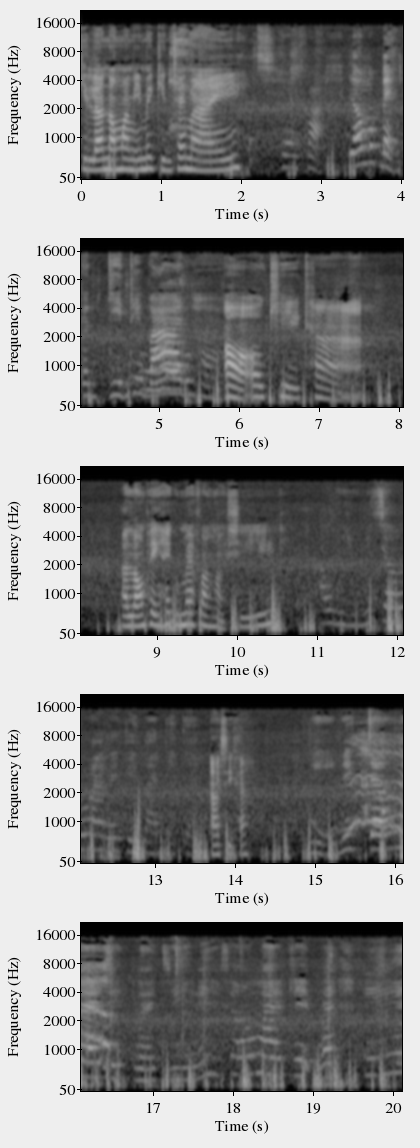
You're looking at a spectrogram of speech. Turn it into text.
กินแล้วน้องมามีไม่กินใช่ไหมใช่ค่ะ แล้วมาแบ่งกันกินที่บ้านค่ะ อ๋อโอเคค่ะอะร้องเพลงให้คุณแม่ฟังหน่อยสิเอาหวีวิจารมาไม่ติดมาติดกันเอาสิคะหวีวิจารมาติดมาจีวิจารมาติดมาจีวิ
